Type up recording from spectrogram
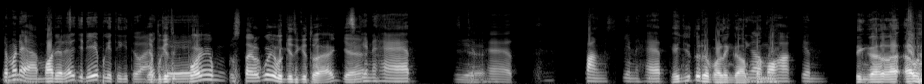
Cuman ya modelnya jadi begitu-gitu Ya aja. begitu. Pokoknya style gue ya begitu-gitu aja. Skinhead, Iya. Skinhead. punk skinhead. kayaknya itu udah paling Tinggal gampang. mau ya. hakin. Tinggal apa,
